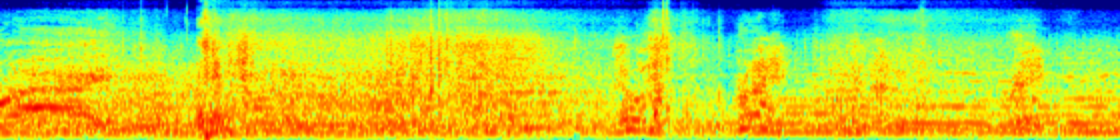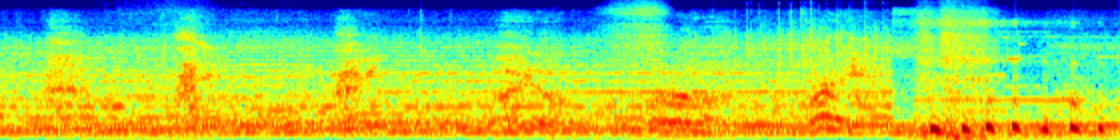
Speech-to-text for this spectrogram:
Rey! Rey! Rey! Rey! Rey! Rey! Rey! Rey! Rey!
